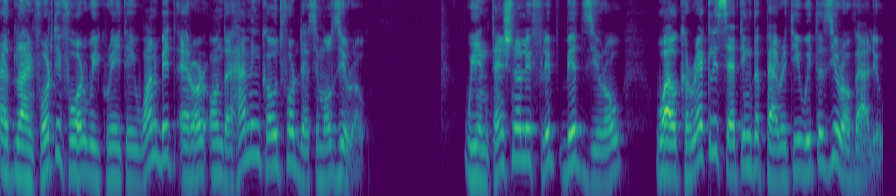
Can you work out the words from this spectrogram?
At line 44, we create a 1-bit error on the Hamming code for decimal 0. We intentionally flip bit 0 while correctly setting the parity with a 0 value.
